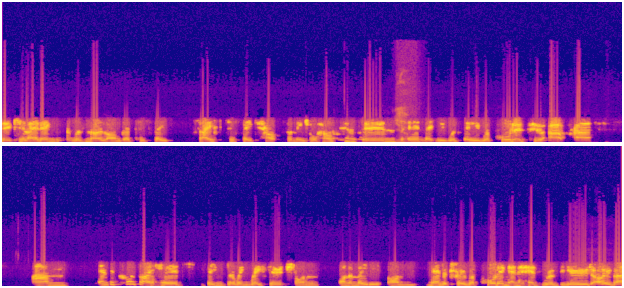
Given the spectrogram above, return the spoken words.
circulating that was no longer to seek safe to seek help for mental health concerns, yeah. and that you would be reported to AHPRA. Um, and because I had been doing research on on, immediate, on mandatory reporting and had reviewed over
